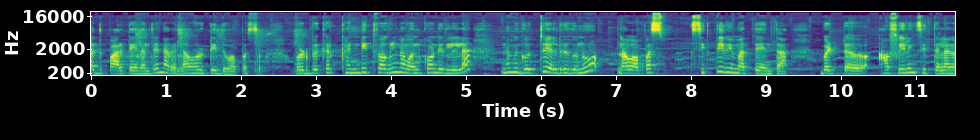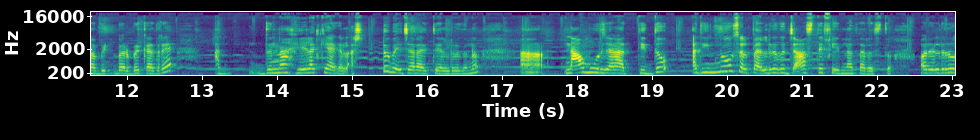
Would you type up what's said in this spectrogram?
ಆದ ಪಾರ್ಟ್ ಏನಂದರೆ ನಾವೆಲ್ಲ ಹೊರಟಿದ್ದು ವಾಪಸ್ಸು. ಹೊರಡ್ಬೇಕಾದ್ರೆ ಖಂಡಿತವಾಗ್ಲೂ ನಾವು ಅಂದ್ಕೊಂಡಿರಲಿಲ್ಲ ನಮಗೆ ಗೊತ್ತು ಎಲ್ರಿಗೂ ನಾವು ವಾಪಸ್ ಸಿಗ್ತೀವಿ ಮತ್ತೆ ಅಂತ. ಬಟ್ ಆ ಫೀಲಿಂಗ್ಸ್ ಇತ್ತಲ್ಲ ನಾವು ಬಿಟ್ಟು ಬರಬೇಕಾದ್ರೆ ಅದನ್ನು ಹೇಳೋಕ್ಕೆ ಆಗಲ್ಲ. ಅಷ್ಟು ಬೇಜಾರಾಯಿತು ಎಲ್ರಿಗೂ ನಾವು ಮೂರು ಜನ ಹತ್ತಿದ್ದು ಅದು ಇನ್ನೂ ಸ್ವಲ್ಪ ಎಲ್ರಿಗೂ ಜಾಸ್ತಿ ಫೀಲ್ನ ತರಿಸ್ತು. ಅವರೆಲ್ಲರೂ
